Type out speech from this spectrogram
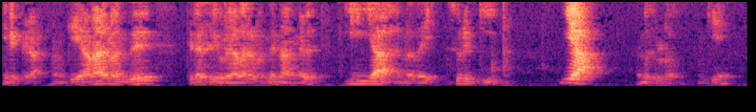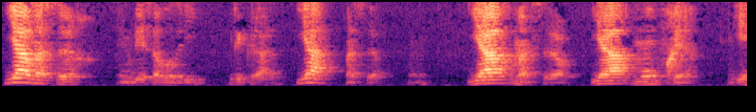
இருக்கிறார். ஓகே? ஆனால் வந்து தினசரி உரையாளர்கள் வந்து நாங்கள் இலியா என்றதை சுருக்கி யா என்று சொல்றோம். ஓகே? யா மாசர் என்னுடைய சகோதரி இருக்கிறார் யா மாசர் யா மாசர் யா மோ ஃப்ரேர் இங்கே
